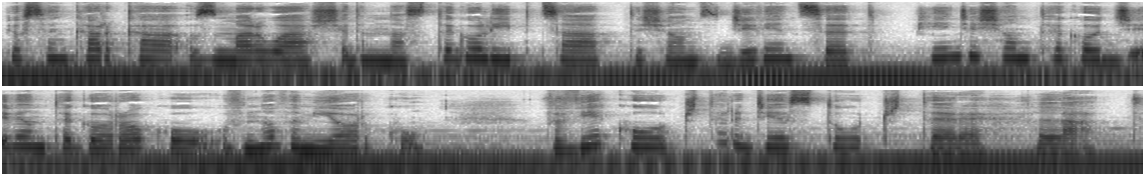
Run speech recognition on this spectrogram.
Piosenkarka zmarła 17 lipca 1959 roku w Nowym Jorku w wieku 44 lat.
